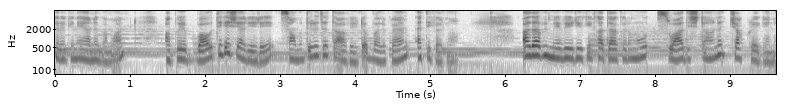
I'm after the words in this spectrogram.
කරගෙන යන ගමන් අපේ භෞතික ශරීරයේ සමතුලිතතාවයට බලපෑම් ඇති කරනවා. අද අපි මේ වීඩියෝකින් කතා කරමු ස්වාධිෂ්ඨාන චක්‍රය ගැන.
